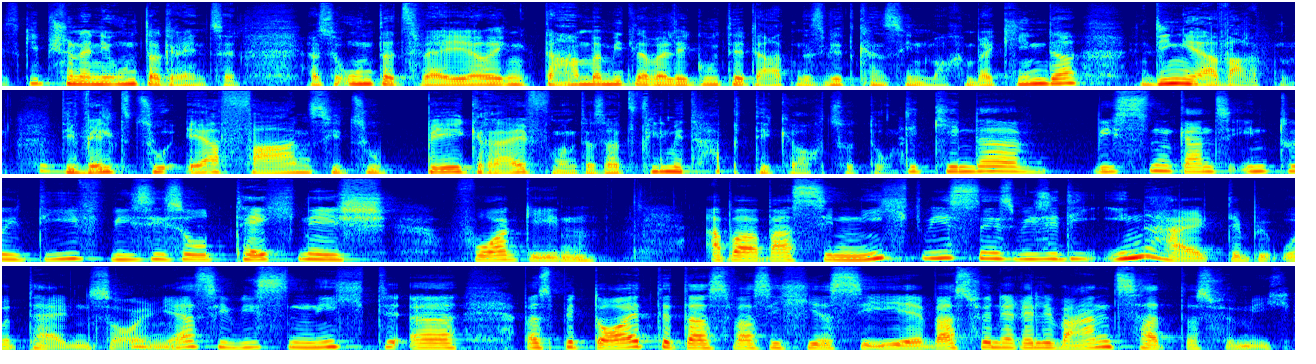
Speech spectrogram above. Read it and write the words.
Es gibt schon eine Untergrenze. Also unter Zweijährigen, da haben wir mittlerweile gute Daten. Das wird keinen Sinn machen, weil Kinder Dinge erwarten. Die Welt zu erfahren, sie zu begreifen. Und das hat viel mit Haptik auch zu tun. Die Kinder wissen ganz intuitiv, wie sie so technisch vorgehen. Aber was sie nicht wissen, ist, wie sie die Inhalte beurteilen sollen. Ja, sie wissen nicht, äh, was bedeutet das, was ich hier sehe, was für eine Relevanz hat das für mich.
